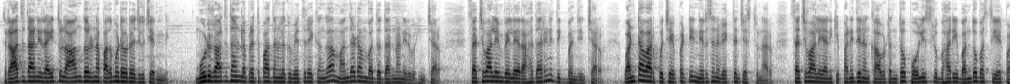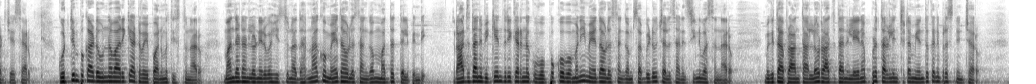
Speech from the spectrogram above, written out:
రాజధాని రైతుల ఆందోళన పదమూడవ రోజుకు చేరింది. మూడు రాజధానుల ప్రతిపాదనలకు వ్యతిరేకంగా మందడం వద్ద ధర్నా నిర్వహించారు. సచివాలయం వెళ్ళే రహదారిని దిగ్బంధించారు. వంటవార్పు చేపట్టి నిరసన వ్యక్తం చేస్తున్నారు. సచివాలయానికి పనిదినం కావడంతో పోలీసులు భారీ బందోబస్తు ఏర్పాటు చేశారు. గుర్తింపు కార్డు ఉన్నవారికి అటువైపు అనుమతిస్తున్నారు. మందడంలో నిర్వహిస్తున్న ధర్నాకు మేధావుల సంఘం మద్దతు తెలిపింది. రాజధాని వికేంద్రీకరణకు ఒప్పుకోబోమని మేధావుల సంఘం సభ్యుడు చలసాని శ్రీనివాస్ అన్నారు. మిగతా ప్రాంతాల్లో రాజధాని లేనప్పుడు తరలించడం ఎందుకని ప్రశ్నించారు.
